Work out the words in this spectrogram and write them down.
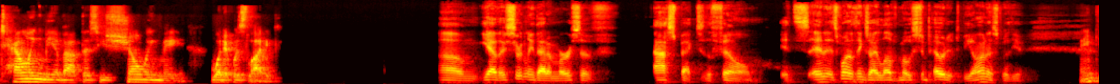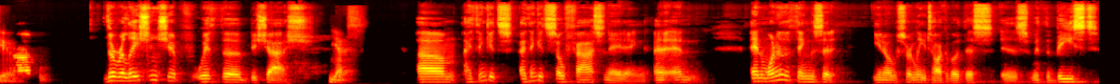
telling me about this. He's showing me what it was like. Um, yeah there's certainly that immersive aspect to the film. It's and it's one of the things i love most about it to be honest with you Thank you. Um, the relationship with the Bishash. Yes. Um, I think it's I think it's so fascinating, and, and and one of the things that you know certainly you talk about this is with the beast.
